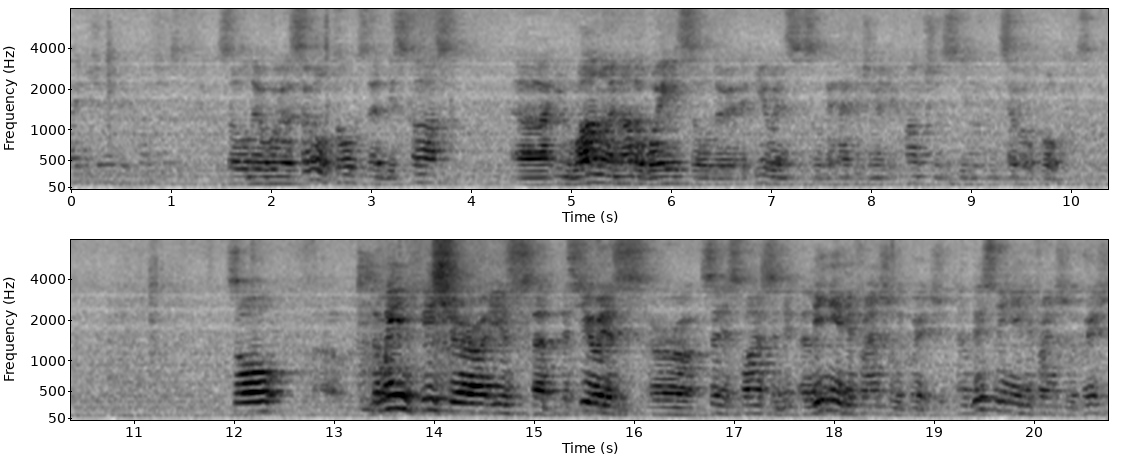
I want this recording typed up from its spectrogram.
hypergeometric functions. So there were several talks that discussed uh, in one or another way, so the appearances of the hypergeometric functions in, in several problems. So uh, the main feature is that the series uh, satisfies a, a, linear differential equation. And this linear differential equation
